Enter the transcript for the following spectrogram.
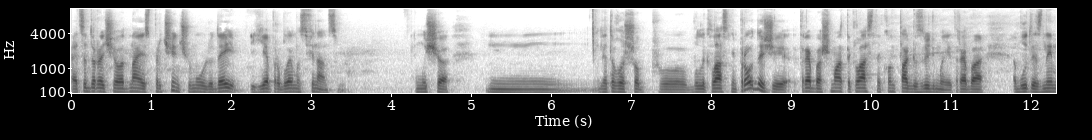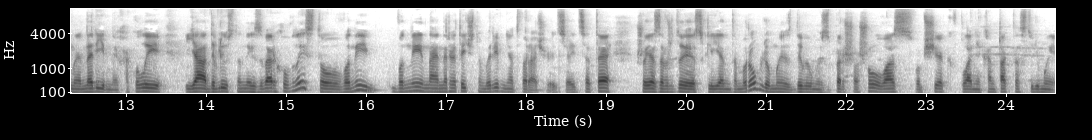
Е, Це, до речі, одна із причин, чому у людей є проблеми з фінансами. Тому що для того, щоб е, були класні продажі, треба ж мати класний контакт з людьми, треба бути з ними на рівних. А коли я дивлюсь на них зверху вниз, то вони, вони на енергетичному рівні отворачуються. І це те, що я завжди з клієнтами роблю. Ми дивимося перше, що у вас взагалі в плані контакту з людьми.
